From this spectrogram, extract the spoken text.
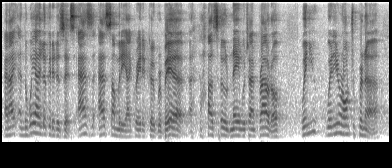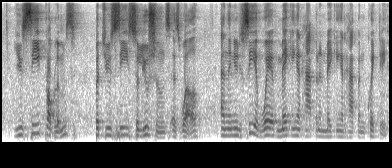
And, I, and the way I look at it is this. As, as somebody, I created Cobra Beer, a household name which I'm proud of. When, you, when you're an entrepreneur, you see problems, but you see solutions as well. And then you see a way of making it happen and making it happen quickly.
